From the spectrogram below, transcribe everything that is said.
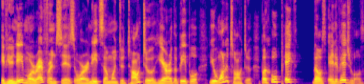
if you need more references or need someone to talk to, here are the people you want to talk to. But who picked those individuals?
